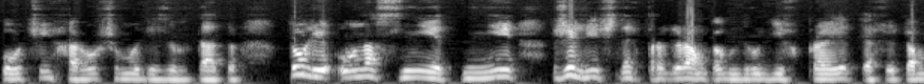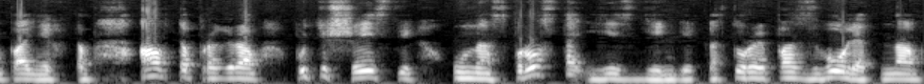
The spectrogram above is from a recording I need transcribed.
к очень хорошему результату. То ли у нас нет ни жилищных программ, как в других проектах и компаниях, там, автопрограмм, путешествий. У нас просто есть деньги, которые позволят нам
